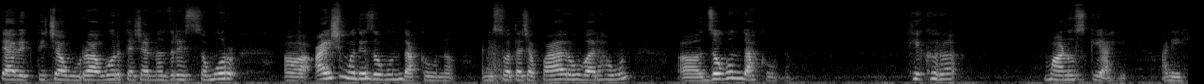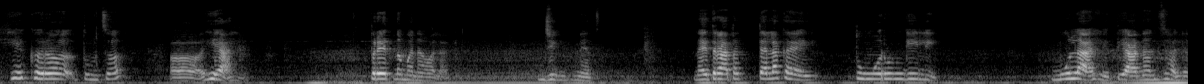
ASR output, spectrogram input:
त्या व्यक्तीच्या उरावर त्याच्या नजरेसमोर अं, आयुष्यमध्ये जगून दाखवणं आणि स्वतःच्या पायावर उभा राहून जगून दाखवणं. हे खरं माणुसकी आहे. आणि हे खरं तुमचं हे आहे. प्रयत्न म्हणावा लागेल. जिंकण्याचा. नाहीतर आता त्याला काय तू मरून गेली. मुलं आहे ती अनाथ झालं.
